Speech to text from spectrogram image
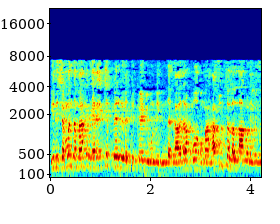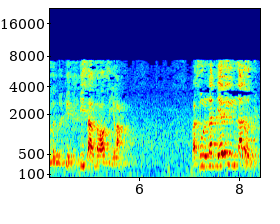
இது சம்பந்தமாக நிறைய பேர்களுக்கு கேள்வி உண்டு. இந்த இதெல்லாம் போகுமா? ரசூல் சல்லாஹ் அலைவசனத்திற்கு ஈசா சவா செய்யலாம். ரசூல் ரசூலுல்லா தேவையில்லாதவர்கள்.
